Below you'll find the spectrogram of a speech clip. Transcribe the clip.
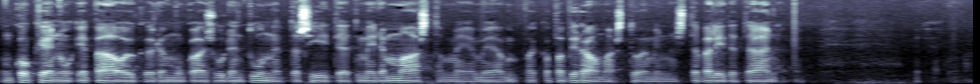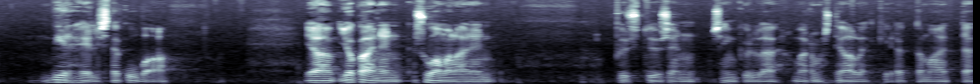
on kokenut epäoikeudenmukaisuuden tunnetta siitä, että meidän maastamme ja meidän vaikkapa viranomaistoiminnasta välitetään virheellistä kuvaa. Ja jokainen suomalainen pystyy sen, sen kyllä varmasti allekirjoittamaan, että,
